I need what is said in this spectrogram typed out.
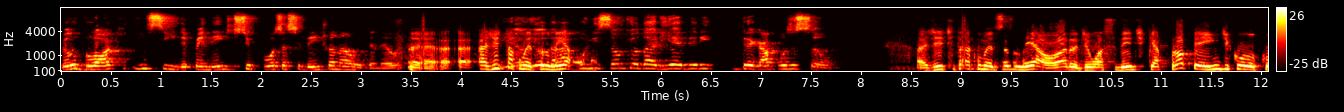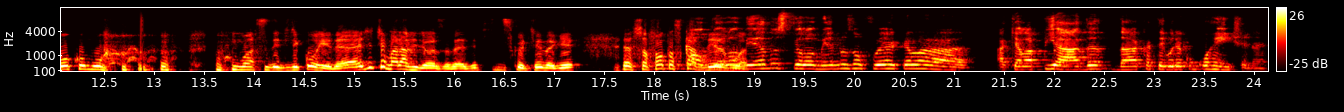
pelo bloco em si, independente se fosse acidente ou não, entendeu? É, a, a gente tá comentando meia... A punição que eu daria é dele entregar a posição. A gente está comentando meia hora de um acidente que a própria Indy colocou como um acidente de corrida. A gente é maravilhoso, né? A gente discutindo aqui. É, só falta as cadeiras. Não, pelo, menos, pelo menos não foi aquela, aquela piada da categoria concorrente, né?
